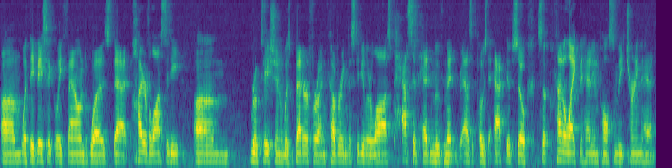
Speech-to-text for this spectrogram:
Um, what they basically found was that higher velocity um, rotation was better for uncovering vestibular loss, passive head movement as opposed to active. So, so kind of like the head impulse, somebody turning the head.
